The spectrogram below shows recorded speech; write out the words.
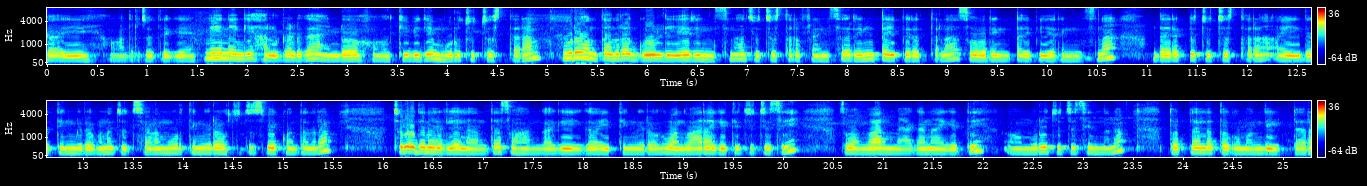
ಕಾಯಿ ಅದ್ರ ಜೊತೆಗೆ ಮೇನ್ ಆಗಿ ಹಲ್ಗಡ್ಗ ಆ್ಯಂಡ್ ಕಿವಿಗೆ ಮುರು ಚುಚ್ಚಿಸ್ತಾರ. ಮುರು ಅಂತಂದ್ರೆ ಗೋಲ್ಡ್ ಇಯರಿಂಗ್ಸ್ನ ಚುಚ್ಚಿಸ್ತಾರ ಫ್ರೆಂಡ್ಸ್ ರಿಂಗ್ ಟೈಪ್ ಇರುತ್ತಲ್ಲ ಸೊ ರಿಂಗ್ ಟೈಪ್ ಇಯರಿಂಗ್ಸ್ನ ಡೈರೆಕ್ಟ್ ಚುಚ್ಚಿಸ್ತಾರ. ಐದು ತಿಂಗಳಿರೋವನ್ನ ಚುಚ್ಚಾಳ, ಮೂರು ತಿಂಗಳಿರೋ ಚುಚ್ಚಿಸ್ಬೇಕು ಅಂತಂದ್ರೆ ಚಲೋ ದಿನ ಇರಲಿಲ್ಲ ಅಂತ ಸೊ ಹಾಗಾಗಿ ಈಗ ಐದು ತಿಂಗಳಿರೋ ಒಂದು ವಾರ ಆಗೈತಿ ಚುಚ್ಚಿಸಿ. ಸೊ ಒಂದು ವಾರ ಮ್ಯಾಗನ ಆಗೈತಿ. ಮುರು ಚುಚ್ಚಿಸಿಂದನ ತೊಟ್ಲೆಲ್ಲ ತೊಗೊಂಬಂದು ಇಟ್ಟಾರ.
